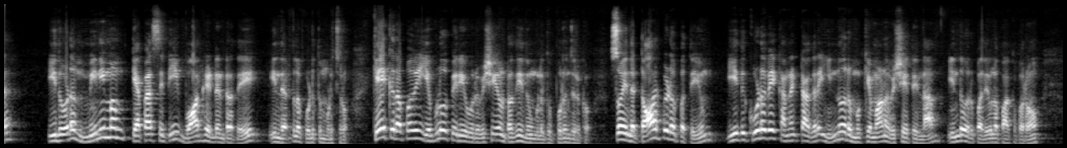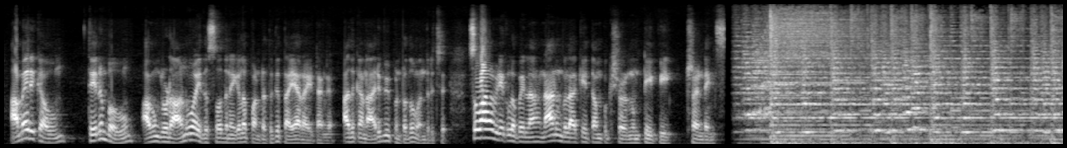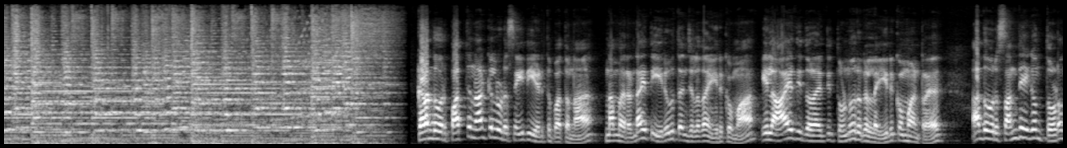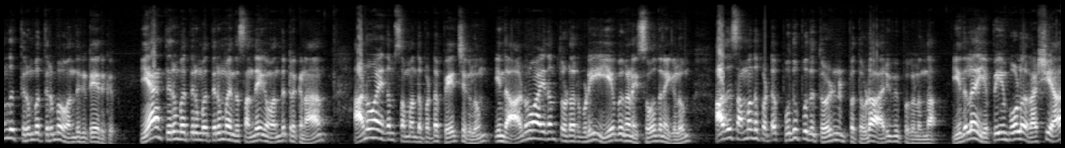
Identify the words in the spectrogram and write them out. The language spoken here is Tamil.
இதோட மினிமம் கெப்பாசிட்டி வார்ஹெட்ன்றதே இந்த இடத்துல கொடுத்து முடிச்சிடும் கேட்குறப்பவே எவ்வளோ பெரிய ஒரு விஷயம்ன்றது இது உங்களுக்கு புரிஞ்சிருக்கும். ஸோ இந்த டார்பிடோ பற்றியும் இது கூடவே கனெக்ட் ஆகிற இன்னொரு முக்கியமான விஷயத்தையும் தான் இந்த ஒரு பதிவில் பார்க்க போகிறோம் அமெரிக்காவும் திரும்பவும் அவங்களோட அணு ஆயுத சோதனைகளை பண்ணுறதுக்கு தயாராயிட்டாங்க. அதுக்கான அறிவிப்புன்றதும் வந்துருச்சு. ஸோ வாங்க வீடியோக்குள்ளே போயிடலாம். நான் உங்கள் அக்கே டிபி ட்ரெண்டிங்ஸ் கடந்த ஒரு பத்து நாட்களோட செய்தி எடுத்து பார்த்தோம்னா நம்ம ரெண்டாயிரத்தி இருபத்தஞ்சில் தான் இருக்கோமா? இல்லை ஆயிரத்தி தொள்ளாயிரத்தி தொண்ணூறுகளில் இருக்கோமான்ற அந்த ஒரு சந்தேகம் தொடர்ந்து திரும்ப திரும்ப வந்துக்கிட்டே இருக்குது ஏன் திரும்ப திரும்ப திரும்ப இந்த சந்தேகம் வந்துட்டு இருக்குன்னா அணு ஆயுதம் சம்பந்தப்பட்ட பேச்சுகளும் இந்த அணு ஆயுதம் தொடர்புடைய ஏவுகணை சோதனைகளும் அது சம்பந்தப்பட்ட புது புது தொழில்நுட்பத்தோட அறிவிப்புகளும் தான். இதில் எப்பயும் போல ரஷ்யா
